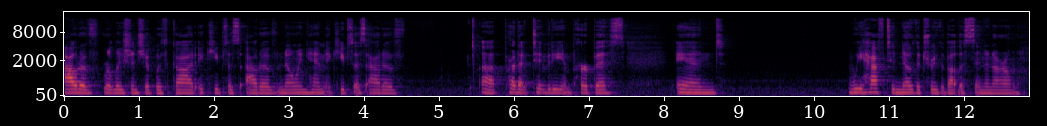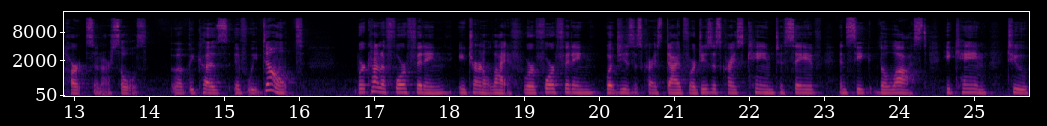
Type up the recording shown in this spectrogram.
out of relationship with God. It keeps us out of knowing Him. It keeps us out of uh, productivity and purpose. And we have to know the truth about the sin in our own hearts and our souls. Because if we don't, we're kind of forfeiting eternal life. We're forfeiting what Jesus Christ died for. Jesus Christ came to save and seek the lost. He came to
